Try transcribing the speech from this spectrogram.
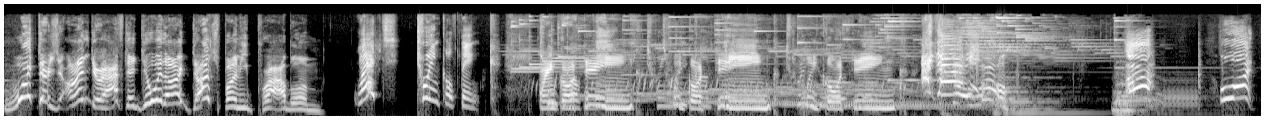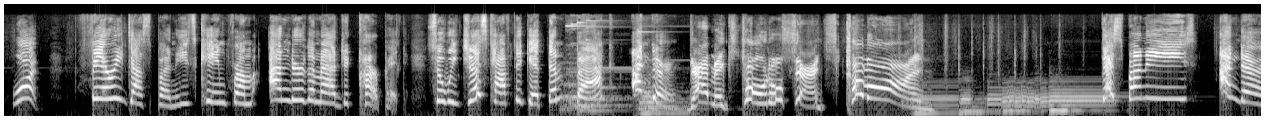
What does under have to do with our dust bunny problem? Let's twinkle think. Twinkle think, twinkle think, twinkle think. Oh, Ah! What? What? Fairy dust bunnies came from under the magic carpet, so we just have to get them back under. that makes total sense. Come on! Dust bunnies under.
